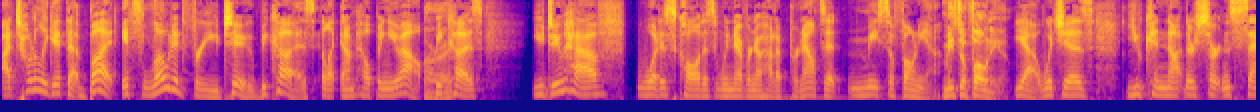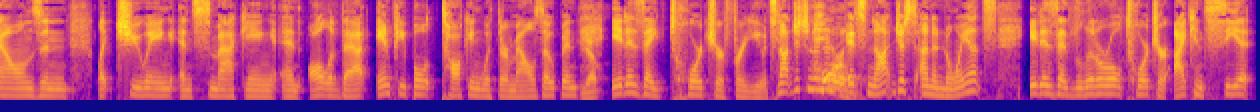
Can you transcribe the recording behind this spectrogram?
I totally get that, but it's loaded for you too because like I'm helping you out right. because you do have what is called as we never know how to pronounce it, misophonia. Misophonia. Yeah, which is you cannot there's certain sounds and like chewing and smacking and all of that and people talking with their mouths open. Yep. It is a torture for you. It's not just an Horrible. it's not just an annoyance. It is a literal torture. I can see it.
